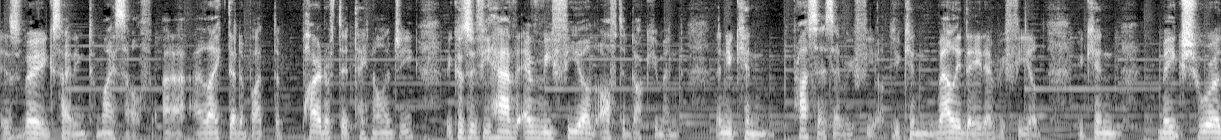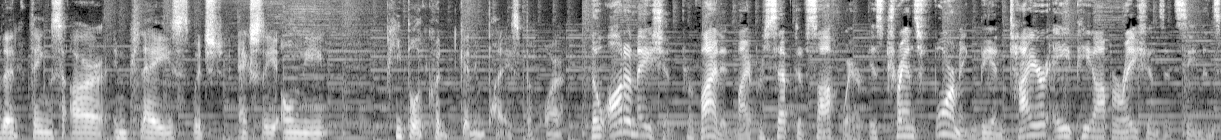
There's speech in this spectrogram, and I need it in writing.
is very exciting to myself. Uh, I like that about the part of the technology because if you have every field of the document, then you can process every field, you can validate every field, you can make sure that things are in place, which actually only people could get in place before. Though automation provided by Perceptive Software is transforming the entire AP operations at Siemens,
